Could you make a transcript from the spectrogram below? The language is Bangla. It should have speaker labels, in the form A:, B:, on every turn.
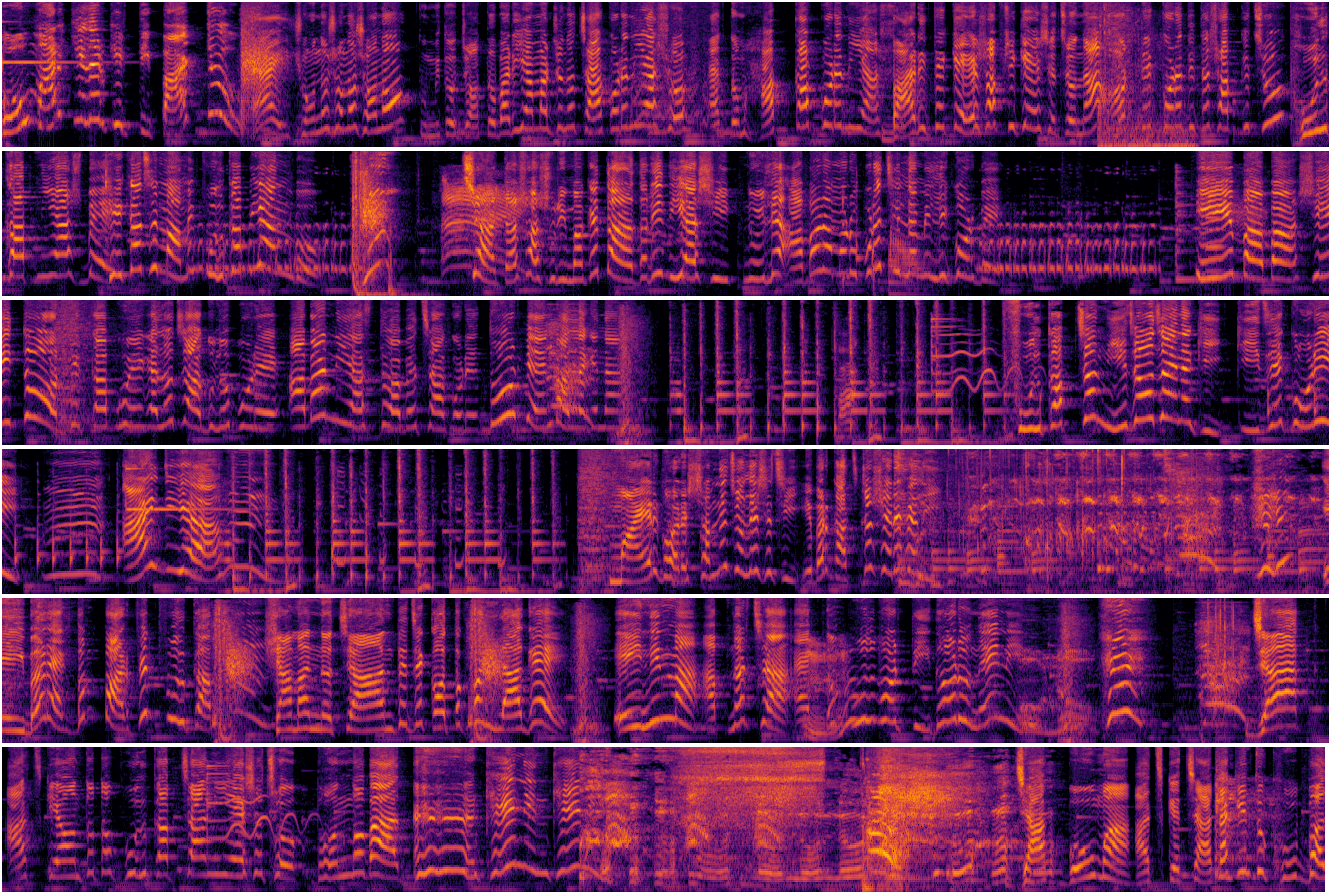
A: বৌমার কেলার কীর্তি পার্ট টু
B: এই, শোনো শোনো শোনো। তুমি তো যতবারই আমার জন্য চা করে নিয়ে আসো, একদম হাফ কাপ করে নিয়ে আসো। বাড়ি থেকে এসব শিখে এসেছ না? অর্ধেক করে দিতে সবকিছু? ফুল কাপ নিয়ে আসবে। ঠিক আছে, মা, আমি ফুল কাপই আনব। চাটা শাশুড়ি মাকে তাড়াতাড়ি দিয়ে আসি, নইলে আবার আমার উপরে চিল্লামিল্লি করবে। এ বাবা, সেই তো অর্ধেক কাপ হয়ে গেল চাগুলো পড়ে। আবার নিয়ে আসতে হবে চা করে। ধুর ব্যাং ভালো লাগে না। ফুল কাপ চা নিয়ে যাওয়া যায় নাকি? কি যে করি? আইডিয়া মায়ের ঘরের সামনে চলে এসেছি এবার কাজটা সেরে ফেলি। এইবার একদম পারফেক্ট ফুল কাপ। সামান্য চা আনতে যে কতক্ষণ লাগে? এই নিন মা আপনার চা একদম ফুল ভর্তি। ধরুন এই নিন। হুম। যাক আজকে অন্তত ফুল কাপ চা নিয়ে এসেছ। ধন্যবাদ। খেয়ে নিন খেয়ে নিন. যাক বৌমা আজকে চাটা কিন্তু খুব ভালো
